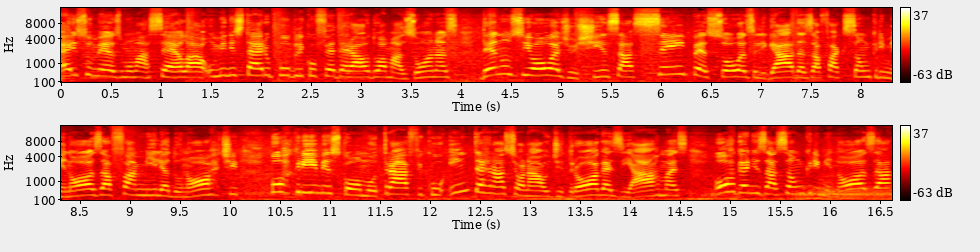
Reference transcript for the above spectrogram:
É isso mesmo, Marcela. O Ministério Público Federal do Amazonas denunciou à Justiça 100 pessoas ligadas à facção criminosa Família do Norte por crimes como tráfico internacional de drogas e armas, organização criminosa,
